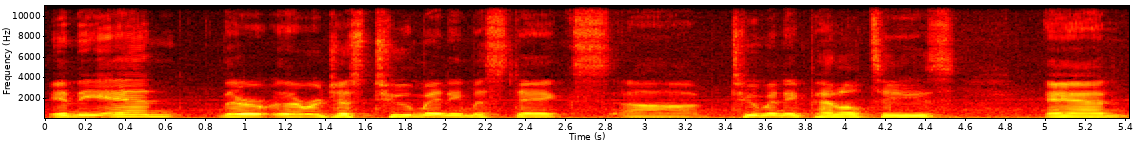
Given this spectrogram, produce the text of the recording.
in the end, there, there were just too many mistakes, uh, too many penalties and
